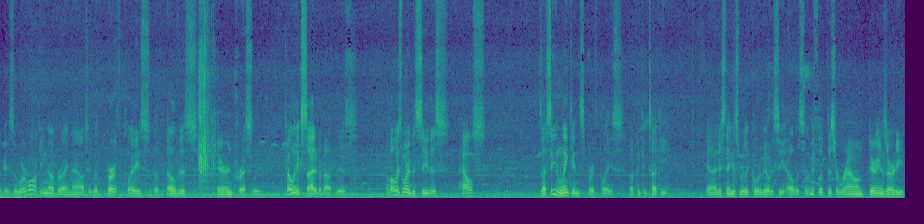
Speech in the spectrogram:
Okay, so we're walking up right now to the birthplace of Elvis Aaron Presley. Totally excited about this. I've always wanted to see this house because I've seen Lincoln's birthplace up in Kentucky, and I just think it's really cool to be able to see Elvis. So let me flip this around. Darian's already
